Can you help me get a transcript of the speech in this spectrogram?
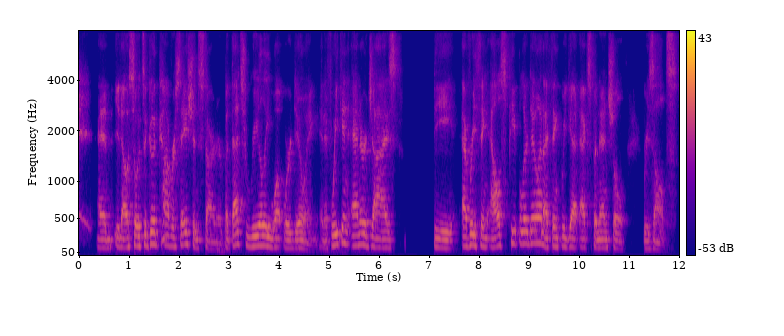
and you know so it's a good conversation starter but that's really what we're doing and if we can energize the everything else people are doing i think we get exponential results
